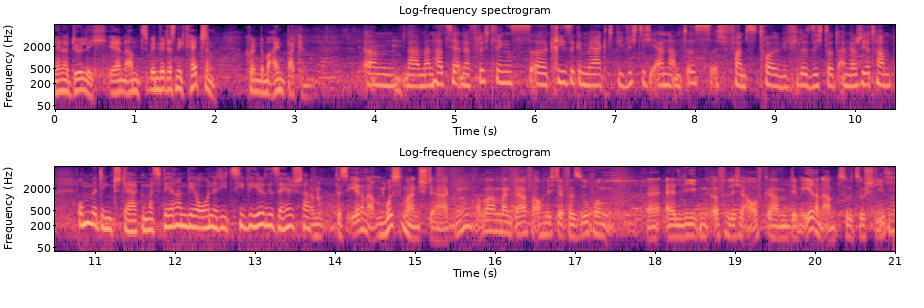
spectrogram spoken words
Ja, natürlich. Ehrenamt, wenn wir das nicht hätten, könnte man einbacken. Ähm, na, man hat es ja in der Flüchtlingskrise gemerkt, wie wichtig Ehrenamt ist. Ich fand es toll, wie viele sich dort engagiert haben. Unbedingt stärken. Was wären wir ohne die Zivilgesellschaft? Ähm, Das Ehrenamt muss man stärken, aber man darf auch nicht der Versuchung äh, erliegen, öffentliche Aufgaben dem Ehrenamt zuzuschieben.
